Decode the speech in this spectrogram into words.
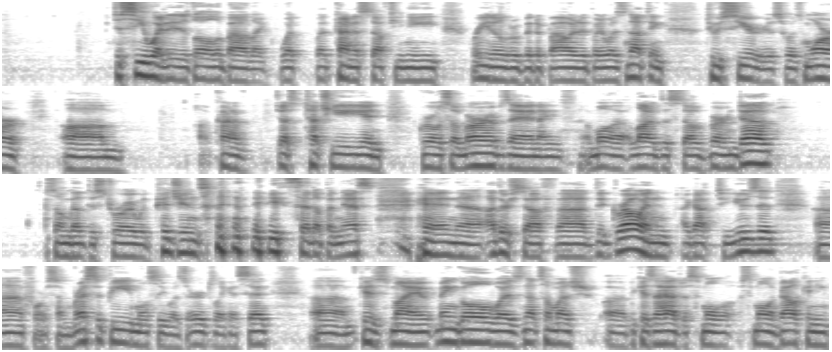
to see what it is all about like what what kind of stuff you need read a little bit about it but it was nothing too serious. It was more um, kind of just touchy and grow some herbs. And I a lot of the stuff burned out. Some got destroyed with pigeons. they set up a nest, and uh, other stuff uh, did grow, and I got to use it uh, for some recipe. Mostly was herbs, like I said, because um, my main goal was not so much uh, because I had a small, smaller balcony.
